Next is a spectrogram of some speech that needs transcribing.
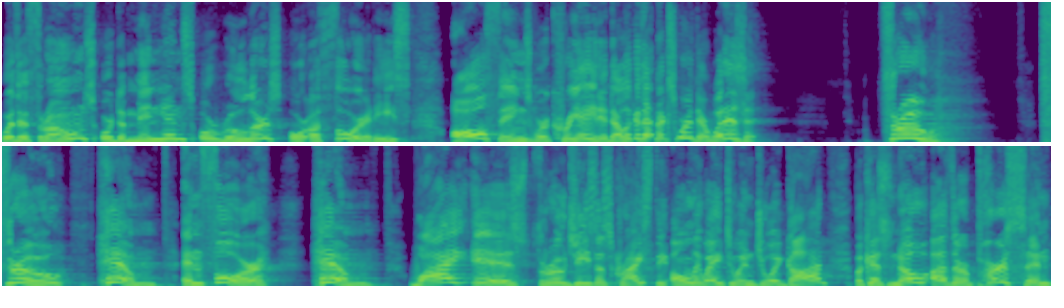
whether thrones or dominions or rulers or authorities, all things were created. Now look at that next word there. What is it? Through. Through him and for him. Why is through Jesus Christ the only way to enjoy God? Because no other person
